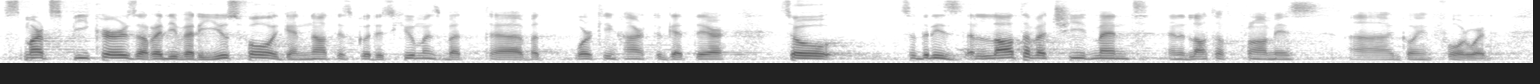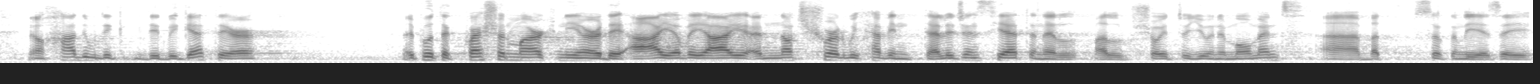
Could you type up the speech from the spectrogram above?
Smart speakers, already very useful. Again, not as good as humans, but, uh, but working hard to get there. So so there is a lot of achievement and a lot of promise uh, going forward. Now, how did we, did we get there? I put a question mark near the I of AI. I'm not sure we have intelligence yet, and I'll, I'll show it to you in a moment, uh, but certainly as a,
